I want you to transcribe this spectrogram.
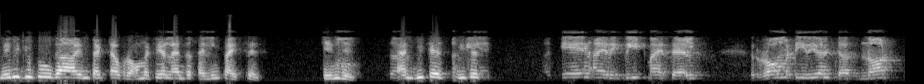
maybe due to the impact of raw material and the selling prices changes. So, and which has, which again, has, again, I repeat myself, raw material does not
